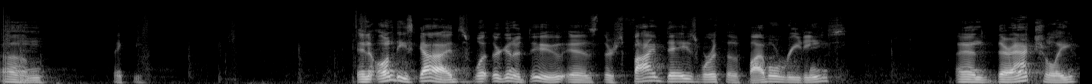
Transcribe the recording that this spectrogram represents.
Um, thank you. and on these guides, what they're going to do is there's five days worth of Bible readings, and they're actually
